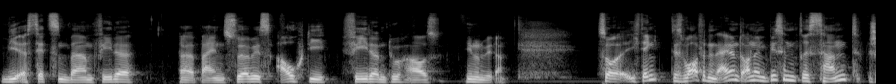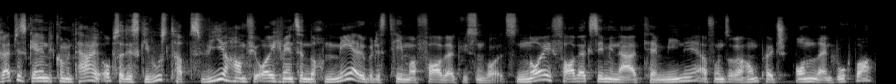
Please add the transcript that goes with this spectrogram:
Wir ersetzen beim Feder, äh, beim Service auch die Federn durchaus hin und wieder. So, ich denke, das war für den einen oder anderen ein bisschen interessant. Schreibt es gerne in die Kommentare, ob ihr das gewusst habt. Wir haben für euch, wenn ihr noch mehr über das Thema Fahrwerk wissen wollt, neue Fahrwerksseminartermine auf unserer Homepage online buchbar.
